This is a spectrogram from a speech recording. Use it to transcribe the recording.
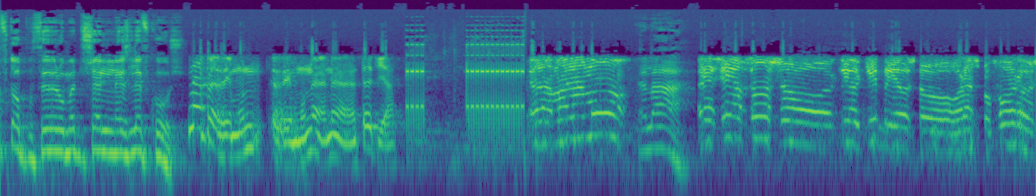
Αυτό που θεωρούμε τους Έλληνες λευκούς. Ναι, παιδί μου, ναι, παιδί μου, ναι, ναι, τέτοια. Έλα, μάνα μου. Έλα. Εσύ αυτός ο κύριο Κύπριος, ο Ρασκοφόρος.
